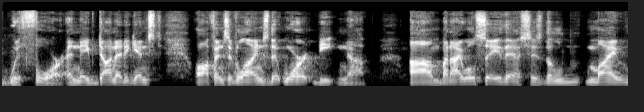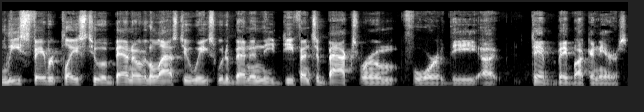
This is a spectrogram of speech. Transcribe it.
with four, and they've done it against offensive lines that weren't beaten up. Um, but I will say this is the my least favorite place to have been over the last two weeks would have been in the defensive backs room for the uh, Tampa Bay Buccaneers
